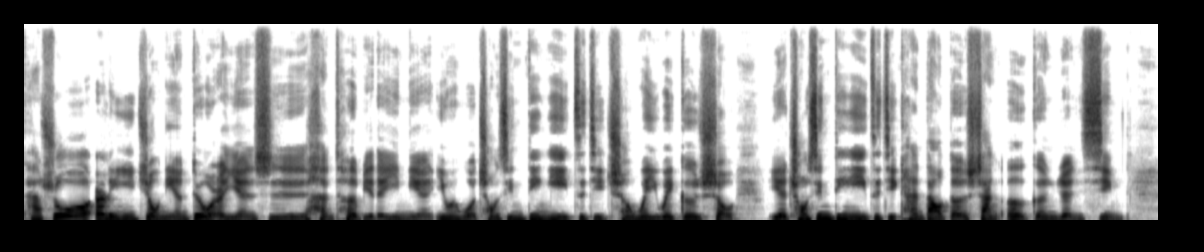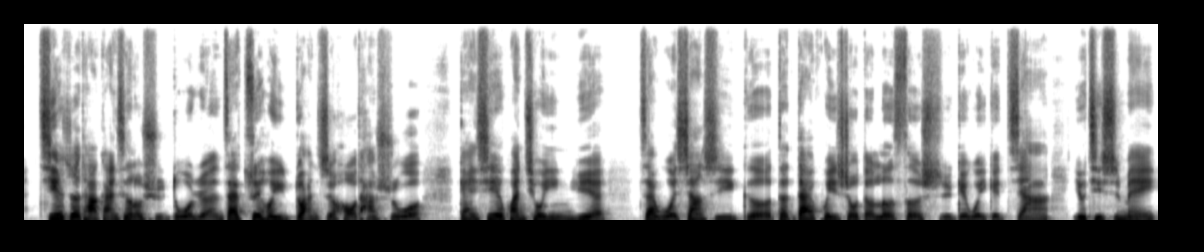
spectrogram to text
他说：“二零一九年对我而言是很特别的一年，因为我重新定义自己成为一位歌手，也重新定义自己看到的善恶跟人性。”接着他感谢了许多人，在最后一段之后，他说：“感谢环球音乐。”在我像是一个等待回收的垃圾时，给我一个家。尤其是梅，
